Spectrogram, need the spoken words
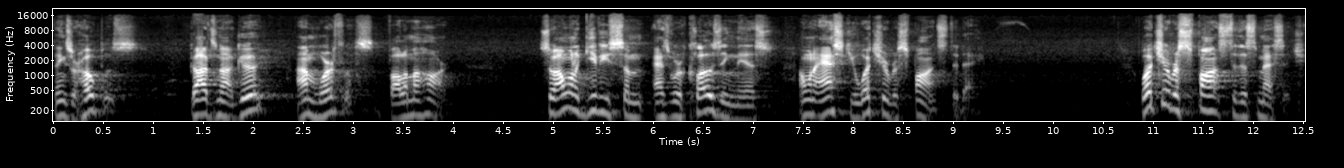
Things are hopeless. God's not good. I'm worthless. Follow my heart. So, I want to give you some, as we're closing this, I want to ask you, what's your response today? What's your response to this message?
